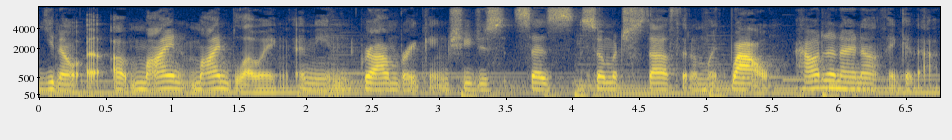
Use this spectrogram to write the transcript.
you know, a, a mind mind blowing. I mean, groundbreaking. She just says so much stuff that I'm like, wow, how did I not think of that?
